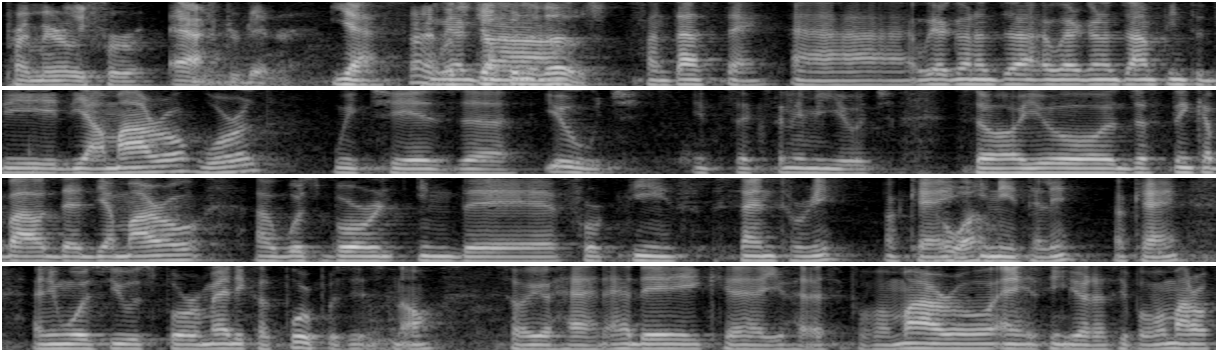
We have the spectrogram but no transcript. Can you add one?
primarily for after dinner. yes, All right, let's jump into gonna- those. Fantastic. Uh, we are gonna ju- we are gonna jump into the the amaro world, which is uh, huge. It's extremely huge. So you just think about that. The amaro uh, was born in the 14th century, okay, Oh, wow. in Italy, okay, and it was used for medical purposes. No, so you had headache, uh, you had a sip of amaro, anything you had a sip of amaro.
